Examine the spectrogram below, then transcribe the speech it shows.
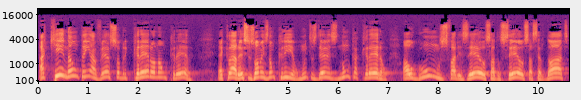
Aqui não tem a ver sobre crer ou não crer é claro, esses homens não criam, muitos deles nunca creram. Alguns fariseus, saduceus, sacerdotes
